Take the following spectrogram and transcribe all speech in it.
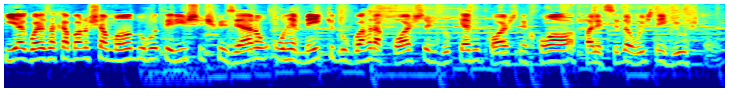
E agora eles acabaram chamando o roteirista que fizeram fizeram o remake do Guarda-Costas do Kevin Costner com a falecida Whitney Houston.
